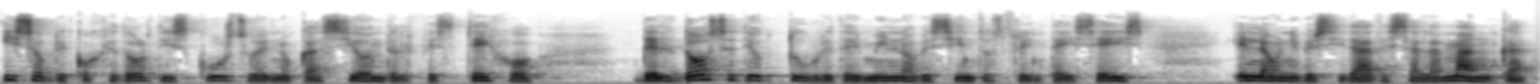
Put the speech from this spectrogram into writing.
y sobrecogedor discurso en ocasión del festejo del 12 de octubre de 1936 en la Universidad de Salamanca,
